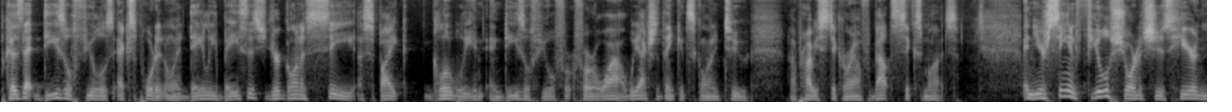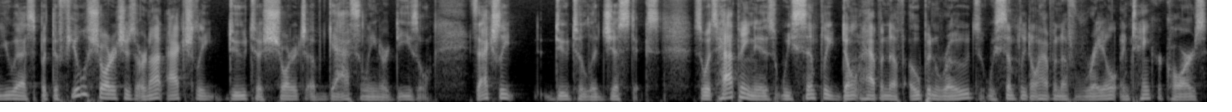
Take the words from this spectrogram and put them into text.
Because that diesel fuel is exported on a daily basis, you're going to see a spike globally in, in diesel fuel for, for a while. We actually think it's going to uh, probably stick around for about six months. And you're seeing fuel shortages here in the US, but the fuel shortages are not actually due to shortage of gasoline or diesel. It's actually due to logistics. So what's happening is we simply don't have enough open roads, we simply don't have enough rail and tanker cars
